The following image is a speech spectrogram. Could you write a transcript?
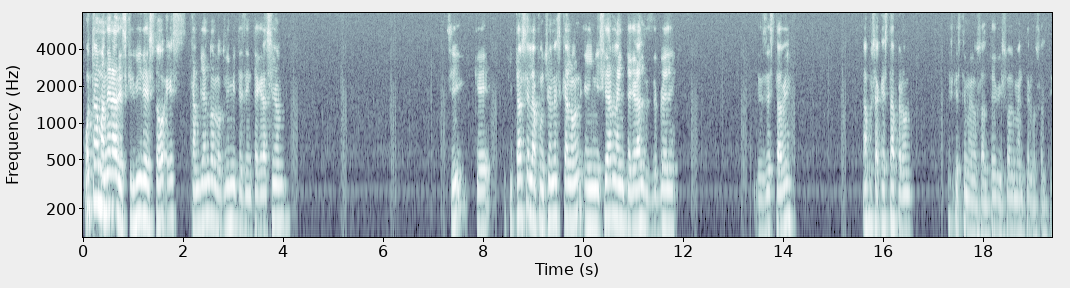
Otra manera de escribir esto es cambiando los límites de integración. ¿Sí? Que quitarse la función escalón e iniciar la integral desde B, desde esta B. Ah, pues aquí está, perdón. Es que este me lo salté visualmente, lo salté.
